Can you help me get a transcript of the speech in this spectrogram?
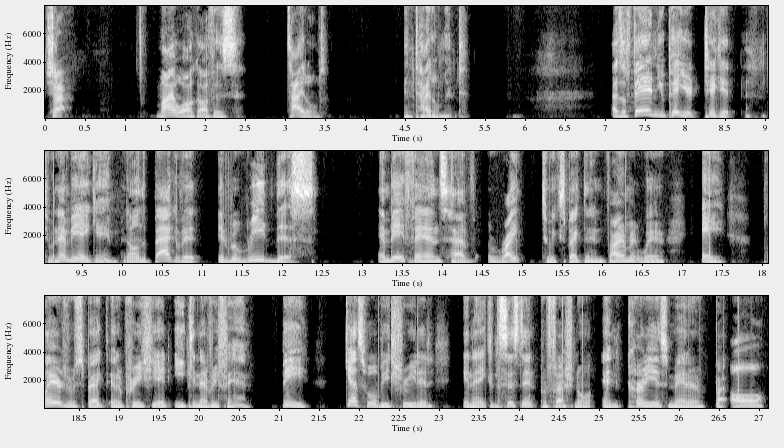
shut up my walk off is titled entitlement as a fan you pay your ticket to an nba game and on the back of it it will read this NBA fans have a right to expect an environment where A. Players respect and appreciate each and every fan. B. Guests will be treated in a consistent, professional, and courteous manner by all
